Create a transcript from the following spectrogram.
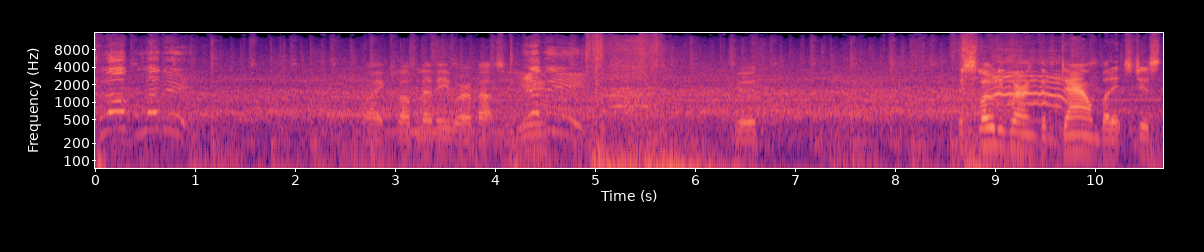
Club levy! Right, Club Levy, we're about to use. Levy! Good. We're slowly wearing them down, but it's just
